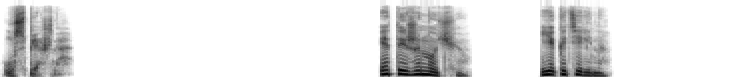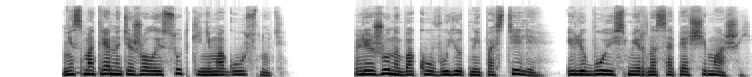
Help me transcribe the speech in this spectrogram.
успешно. Этой же ночью. Екатерина. Несмотря на тяжелые сутки, не могу уснуть. Лежу на боку в уютной постели и любуюсь мирно сопящей Машей,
